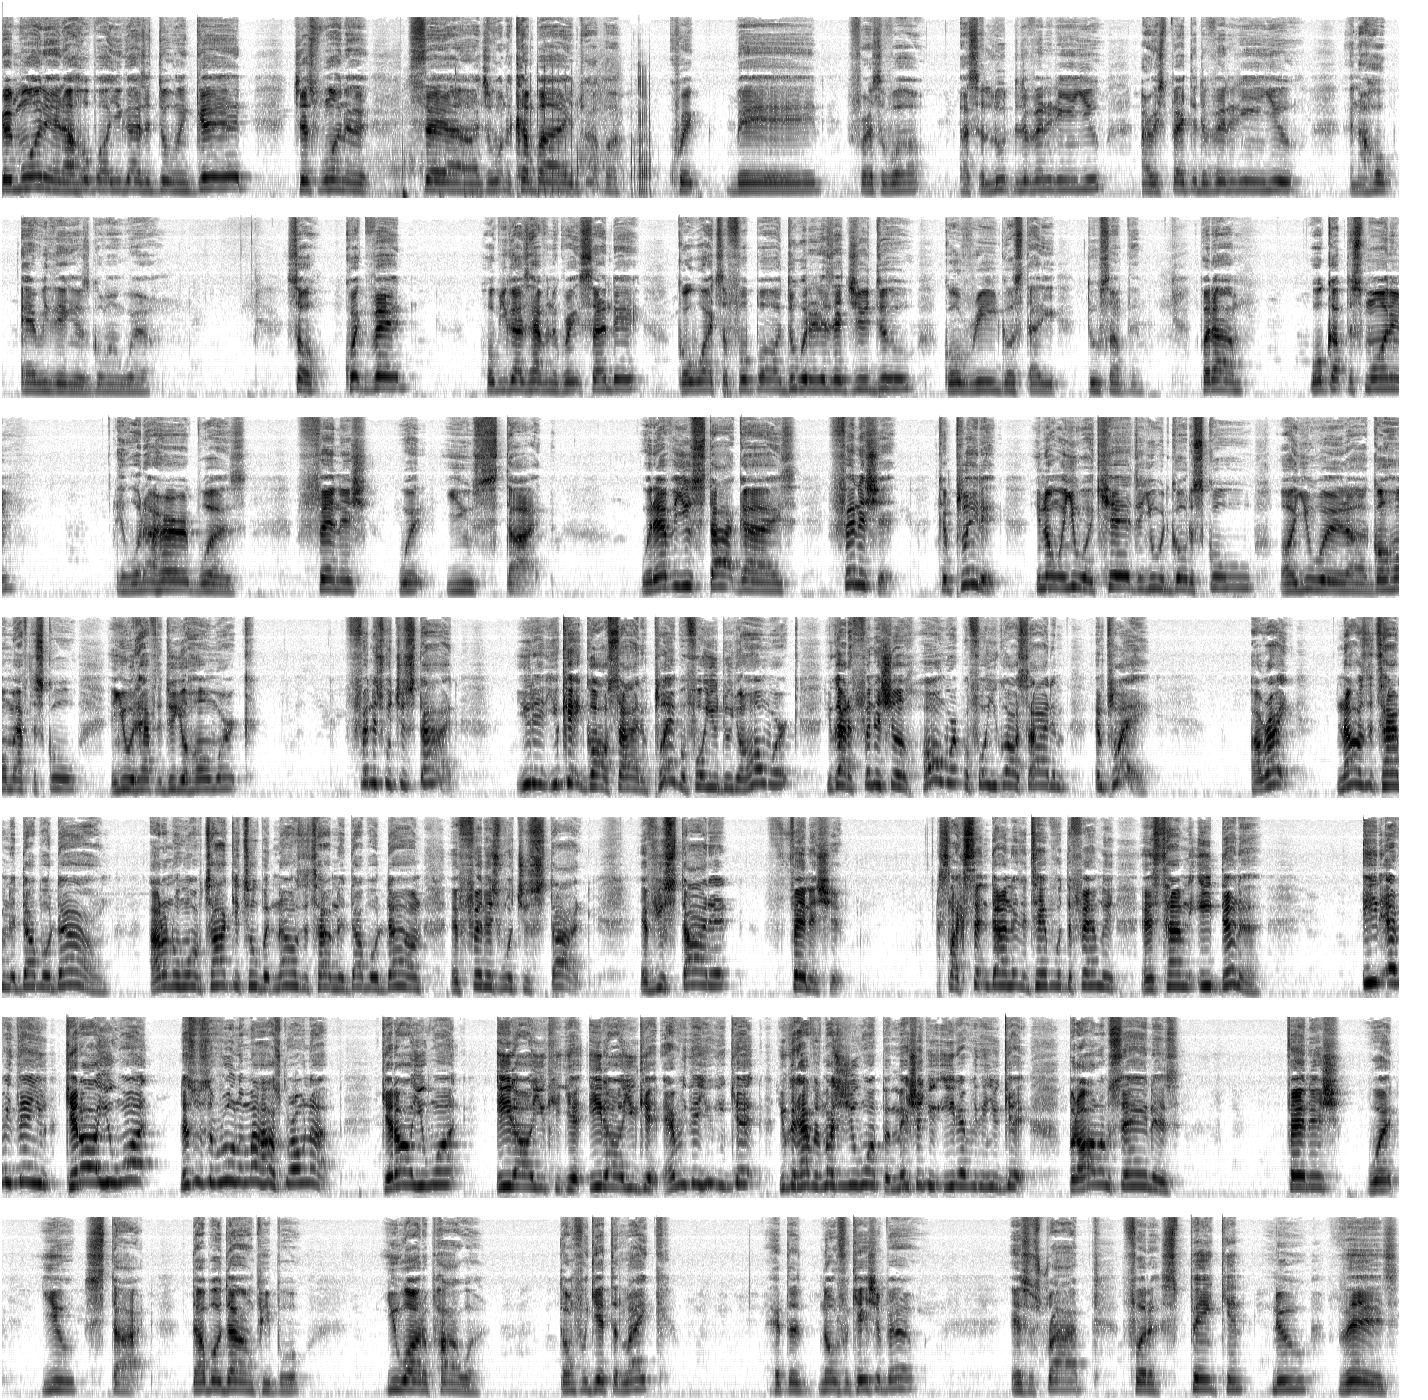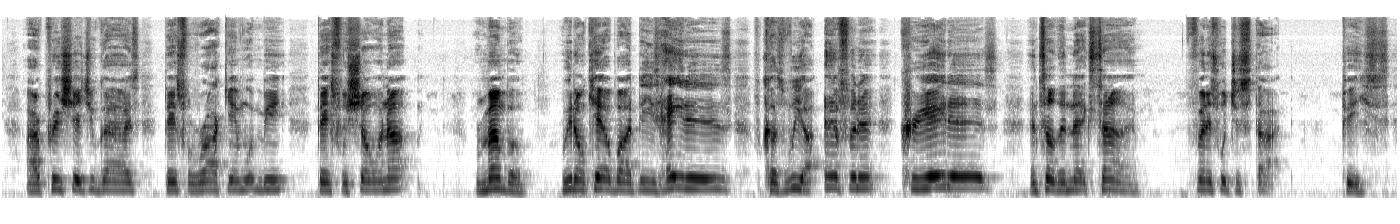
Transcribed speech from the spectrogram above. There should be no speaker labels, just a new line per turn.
Good morning. I hope all you guys are doing good. Just want to say, uh, I just want to come by and drop a quick bid. First of all, I salute the divinity in you. I respect the divinity in you. And I hope everything is going well. So, quick vid. Hope you guys are having a great Sunday. Go watch the football. Do what it is that you do. Go read. Go study. Do something. But um, woke up this morning and what I heard was finish what you start. Whatever you start, guys, finish it. Complete it. You know, when you were kids and you would go to school or you would uh, go home after school and you would have to do your homework, finish what you start. You, didn't, you can't go outside and play before you do your homework. You got to finish your homework before you go outside and, and play. All right? Now is the time to double down. I don't know who I'm talking to, but now's the time to double down and finish what you start. If you start it, finish it. It's like sitting down at the table with the family and it's time to eat dinner. Eat everything you get all you want. This was the rule in my house growing up. Get all you want, eat all you can get, eat all you get. Everything you can get, you can have as much as you want, but make sure you eat everything you get. But all I'm saying is finish what you start. Double down, people. You are the power. Don't forget to like, hit the notification bell, and subscribe for the spanking new vids. I appreciate you guys. Thanks for rocking with me. Thanks for showing up. Remember, we don't care about these haters because we are infinite creators. Until the next time, finish what you start. Peace.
